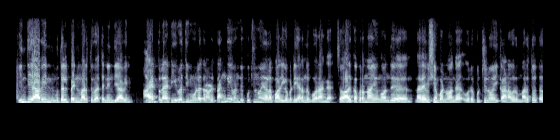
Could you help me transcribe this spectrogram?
இந்தியாவின் முதல் பெண் மருத்துவர் தென்னிந்தியாவின் ஆயிரத்தி தொள்ளாயிரத்தி இருபத்தி மூணுல தன்னோட தங்கை வந்து புற்றுநோயால பாதிக்கப்பட்டு இறந்து போறாங்க. ஸோ அதுக்கப்புறம் தான் இவங்க வந்து நிறைய விஷயம் பண்ணுவாங்க. ஒரு புற்றுநோய்க்கான ஒரு மருத்துவத்தை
